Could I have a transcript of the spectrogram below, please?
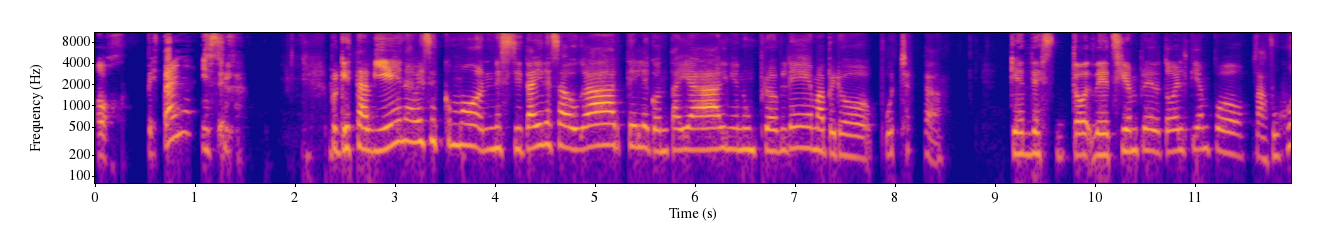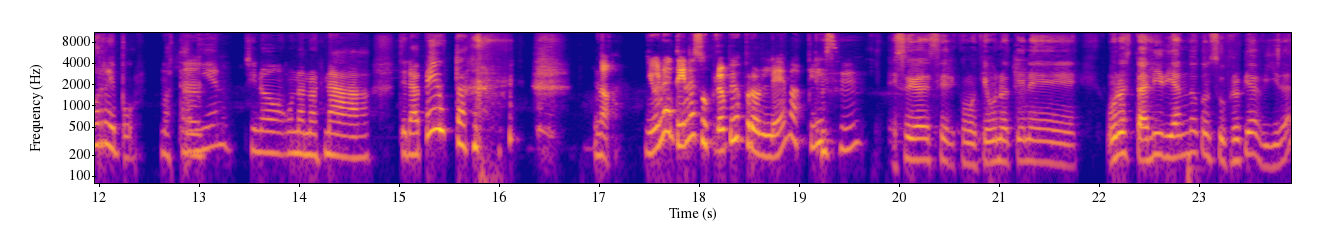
ojo, pestaña y Sí. Porque está bien a veces como necesitáis desahogarte, le contáis a alguien un problema, pero pucha, que es de, siempre, de todo el tiempo, aburre, po. No está Mm. bien, sino uno no es nada terapeuta. No, y uno tiene sus propios problemas, please. Eso iba a decir, como que uno tiene, uno está lidiando con su propia vida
